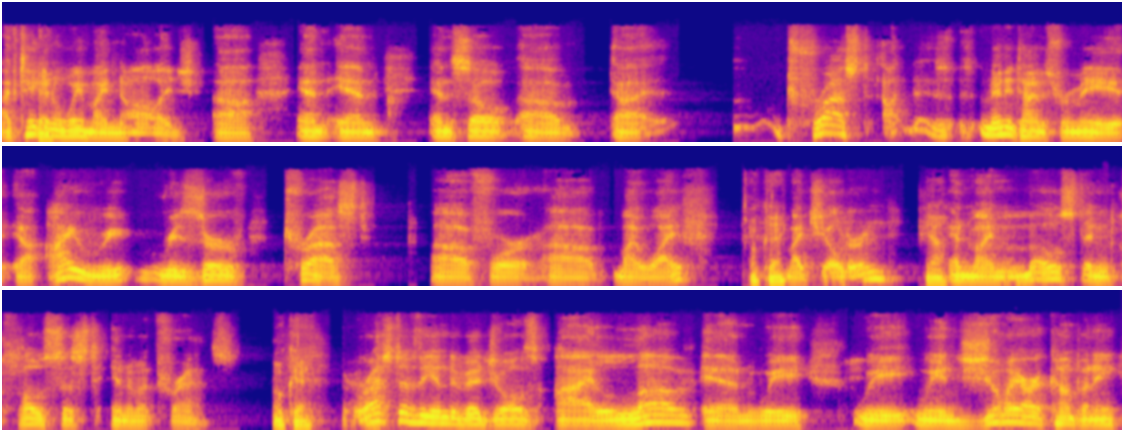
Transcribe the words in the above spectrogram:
I've taken okay. away my knowledge uh, and and and so um, uh, trust many times for me I re- reserve trust uh, for uh, my wife, okay, my children, yeah. and my most and closest intimate friends. Okay. The rest of the individuals I love and we we we enjoy our company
